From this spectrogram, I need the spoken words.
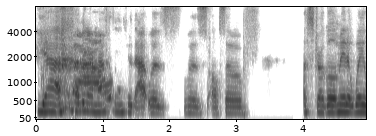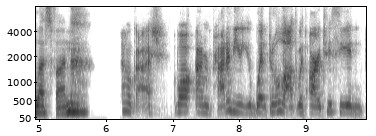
Yeah, having our Wow. masks on for that was was also a struggle. It made it way less fun. Oh gosh. Well, I'm proud of you. You went through a lot with ROTC, and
